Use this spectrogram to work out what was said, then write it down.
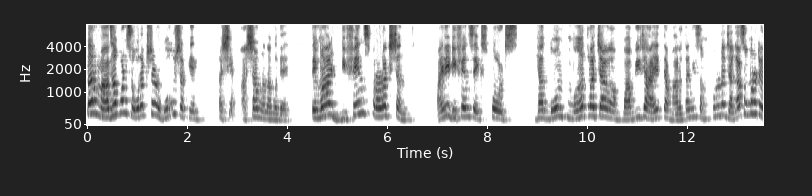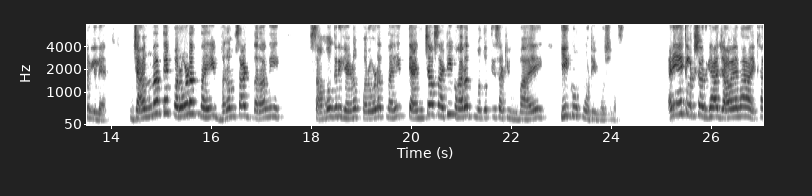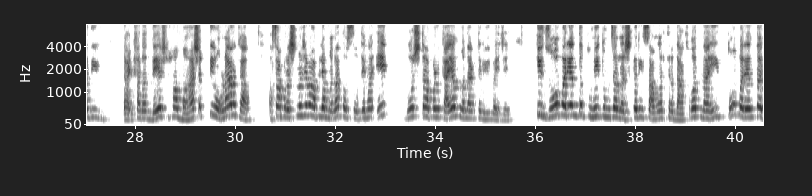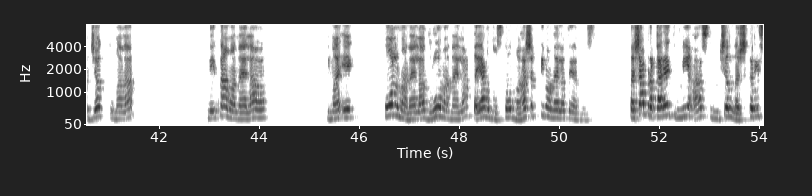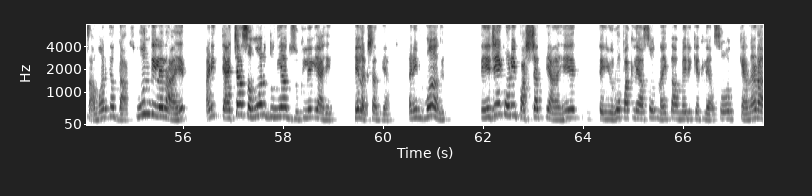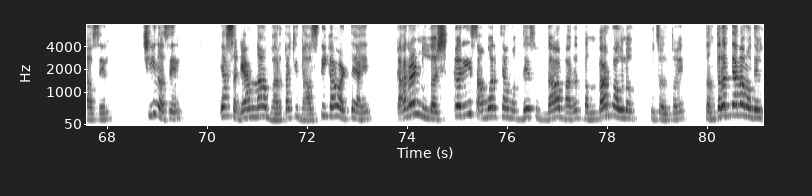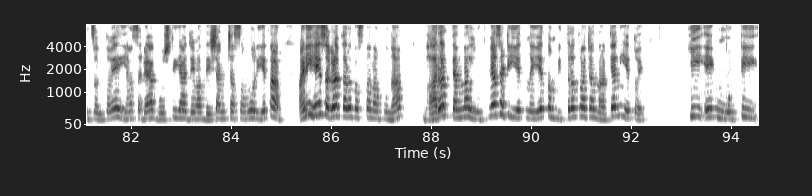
तर माझं पण संरक्षण होऊ शकेल अशी आशा मनामध्ये आहे. तेव्हा डिफेन्स प्रोडक्शन आणि डिफेन्स एक्सपोर्ट्स ह्या दोन महत्त्वाच्या बाबी ज्या आहेत त्या भारताने संपूर्ण जगासमोर ठेवलेल्या आहेत. ज्यांना ते परवडत नाही भरमसाठ दराने सामग्री घेणं परवडत नाही त्यांच्यासाठी भारत मदतीसाठी उभा आहे ही खूप मोठी गोष्ट असते. आणि एक लक्षात घ्या ज्या वेळेला एखादी एखादा देश हा महाशक्ती होणार का असा प्रश्न जेव्हा आपल्या मनात असतो तेव्हा एक गोष्ट आपण कायम मनात ठेवली पाहिजे की जोपर्यंत तुम्ही तुमचं लष्करी सामर्थ्य दाखवत नाही तोपर्यंत जग तुम्हाला नेता मानायला किंवा एक पोल मानायला ध्रुव मानायला तयार नसतो महाशक्ती मानायला तयार नसतो. तशा प्रकारे तुम्ही आज तुमचं लष्करी सामर्थ्य दाखवून दिलेलं आहे आणि त्याच्यासमोर दुनिया झुकलेली आहे हे लक्षात घ्या. आणि मग ते जे कोणी पाश्चात्य आहेत ते युरोपातले असोत नाही तर अमेरिकेतले असोत कॅनडा असेल चीन असेल या सगळ्यांना भारताची धास्ती का वाटते आहे? कारण लष्करी सामर्थ्यामध्ये सुद्धा भारत दमदार पावलं उचलतोय तंत्रज्ञानामध्ये उचलतोय. ह्या सगळ्या गोष्टी या जेव्हा देशांच्या समोर येतात आणि हे सगळं करत असताना पुन्हा भारत त्यांना लुटण्यासाठी येत नाहीये तर मित्रत्वाच्या नात्याने येतोय. ही एक मोठी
